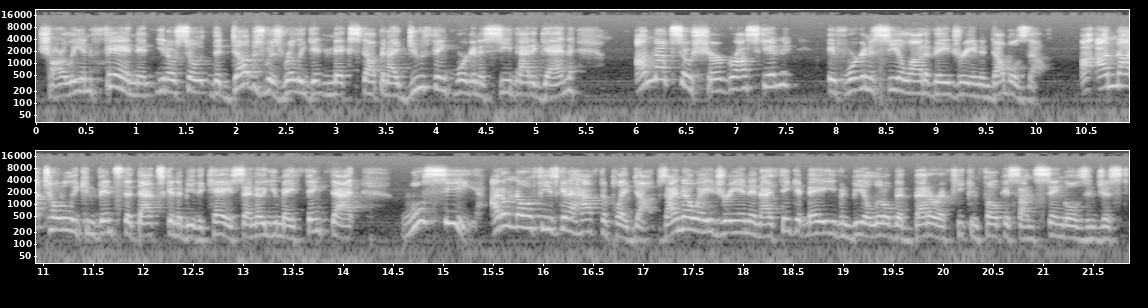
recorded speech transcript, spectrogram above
Charlie and Finn. And, you know, so the dubs was really getting mixed up. And I do think we're going to see that again. I'm not so sure, Gruskin, if we're going to see a lot of Adrian in doubles, though. I- I'm not totally convinced that that's going to be the case. I know you may think that we'll see. I don't know if he's going to have to play dubs. I know Adrian, and I think it may even be a little bit better if he can focus on singles and just,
